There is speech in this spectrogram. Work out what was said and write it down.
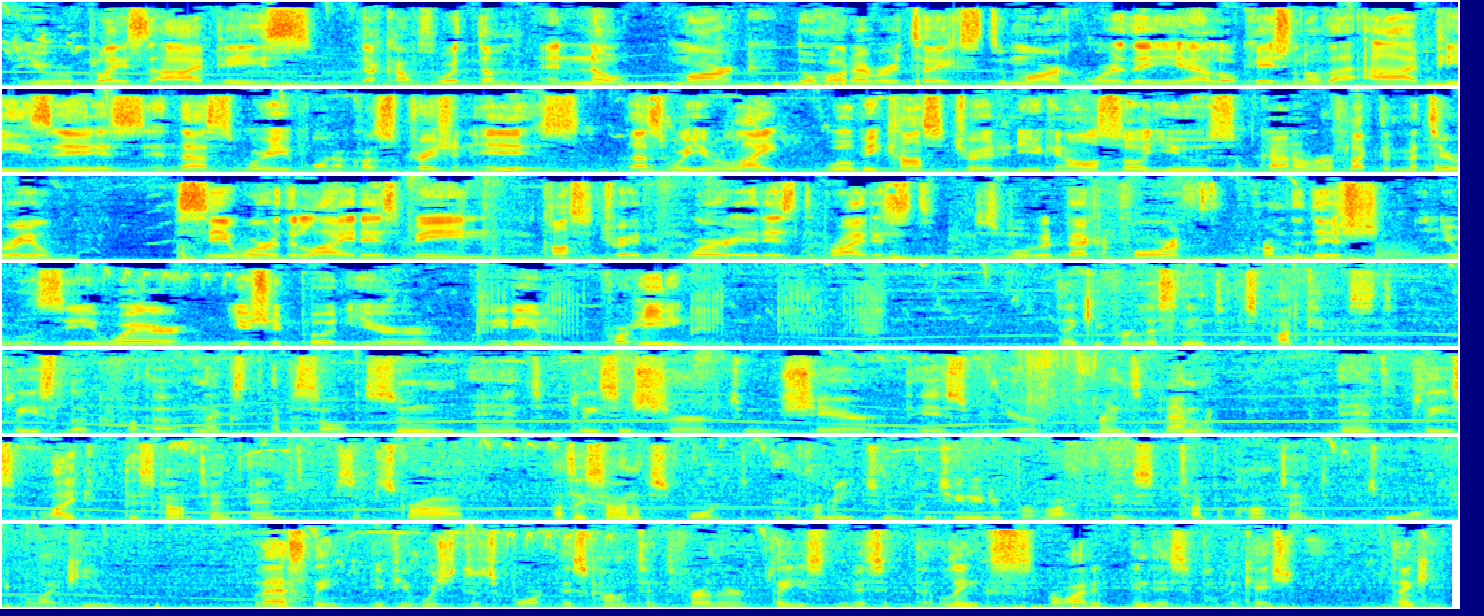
You replace the eyepiece that comes with them and note, mark, do whatever it takes to mark where the uh, location of the eyepiece is, and that's where your point of concentration is. That's where your light will be concentrated. You can also use some kind of reflective material. See where the light is being concentrated, where it is the brightest. Just move it back and forth from the dish and you will see where you should put your medium for heating. Thank you for listening to this podcast. Please look for the next episode soon and please ensure to share this with your friends and family. And please like this content and subscribe as a sign of support and for me to continue to provide this type of content to more people like you. Lastly, if you wish to support this content further, please visit the links provided in this publication. Thank you.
